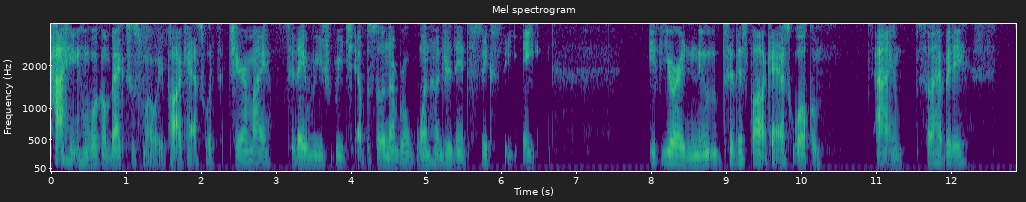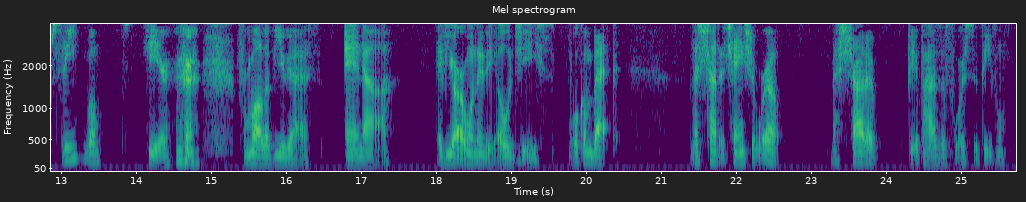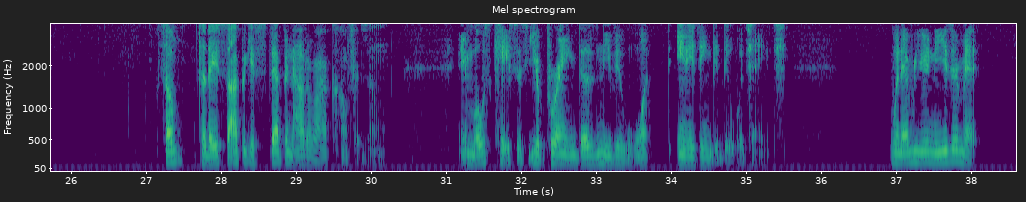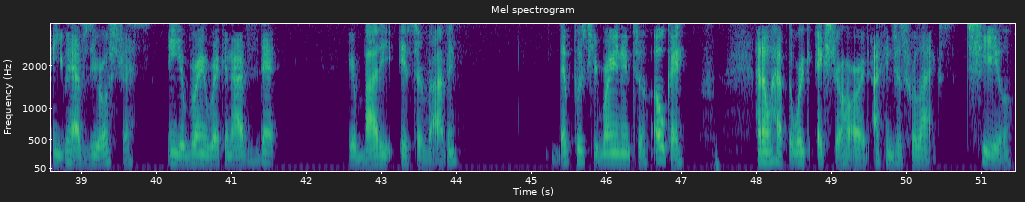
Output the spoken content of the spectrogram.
Hi, and welcome back to Smart Way Podcast with Jeremiah. Today we reach episode number 168. If you're new to this podcast, welcome. I'm so happy to see, well, hear from all of you guys. And uh, if you are one of the OGs, welcome back. Let's try to change the world. Let's try to be a positive force to people. So, today's topic is stepping out of our comfort zone. In most cases, your brain doesn't even want anything to do with change. Whenever your needs are met and you have zero stress, and your brain recognizes that your body is surviving, that puts your brain into okay, I don't have to work extra hard. I can just relax, chill,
